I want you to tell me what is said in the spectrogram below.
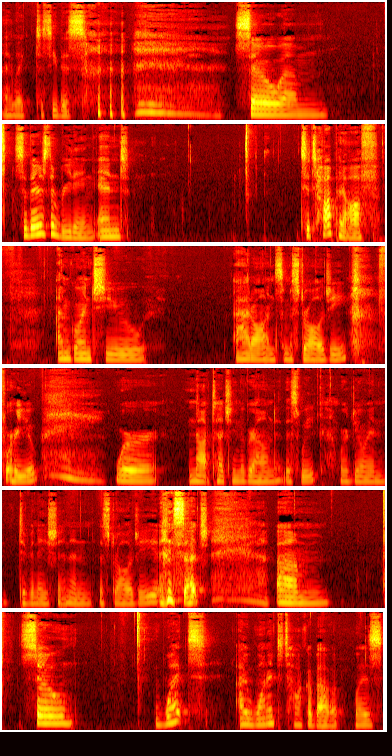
I like to see this. so um so there's the reading and to top it off, I'm going to add on some astrology for you. We're not touching the ground this week. We're doing divination and astrology and such. Um, so, what I wanted to talk about was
